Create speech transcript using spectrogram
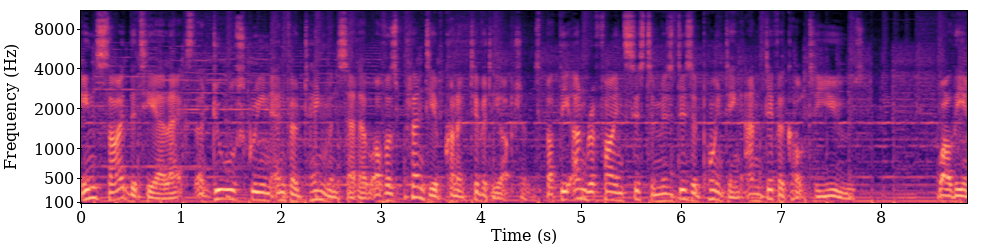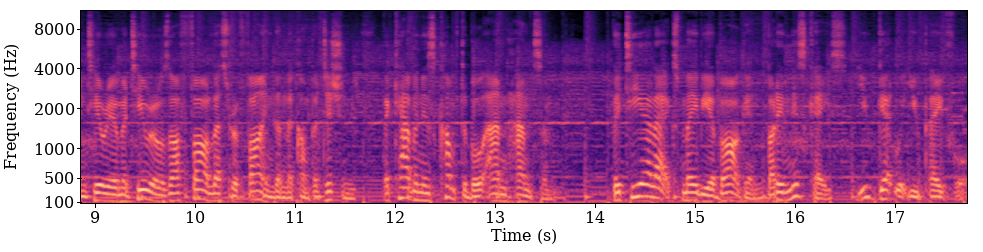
Inside the TLX, a dual-screen infotainment setup offers plenty of connectivity options, but the unrefined system is disappointing and difficult to use. While the interior materials are far less refined than the competition, the cabin is comfortable and handsome. The TLX may be a bargain, but in this case, you get what you pay for.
